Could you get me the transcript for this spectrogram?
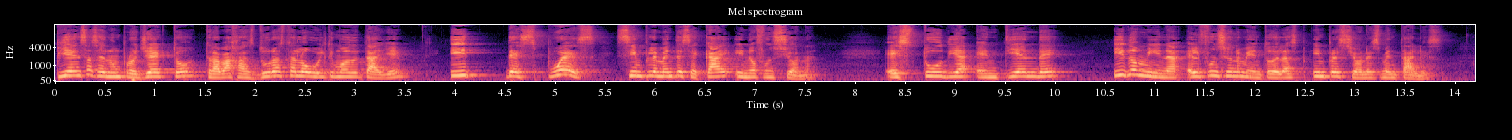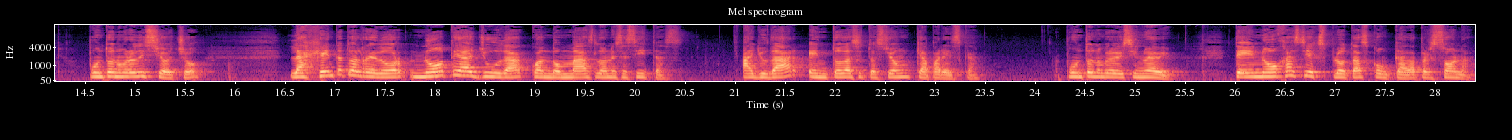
Piensas en un proyecto, trabajas duro hasta lo último detalle y después simplemente se cae y no funciona. Estudia, entiende y domina el funcionamiento de las impresiones mentales. Punto número 18. La gente a tu alrededor no te ayuda cuando más lo necesitas. Ayudar en toda situación que aparezca. Punto número 19. Te enojas y explotas con cada persona.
